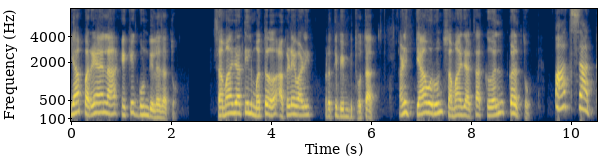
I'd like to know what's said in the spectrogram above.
या पर्यायाला एक एक गुण दिला जातो. समाजातील मतं आकडेवारीत प्रतिबिंबित होतात आणि त्यावरून समाजाचा कल कळतो. पाच सात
